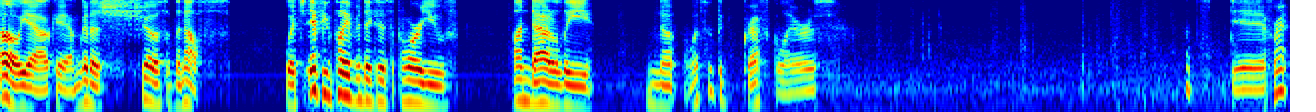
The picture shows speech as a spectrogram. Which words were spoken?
Oh, yeah, okay, I'm gonna show something else. Which, if you've played Vindictus before, you've undoubtedly... No, what's with the graphical errors? That's different.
